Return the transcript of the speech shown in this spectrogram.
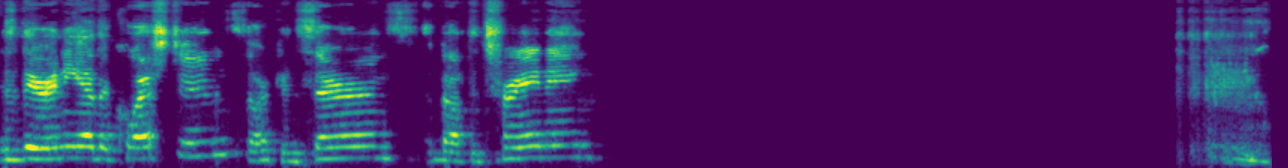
Is there any other questions or concerns about the training?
